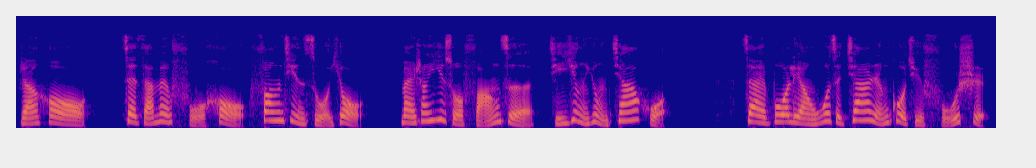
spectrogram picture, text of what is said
然后在咱们府后方近左右买上一所房子及应用家伙。”再拨两屋子家人过去服侍，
